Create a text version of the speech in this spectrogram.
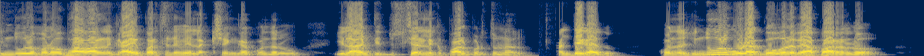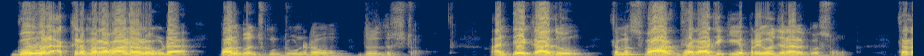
హిందువుల మనోభావాలను గాయపరచడమే లక్ష్యంగా కొందరు ఇలాంటి దుశ్చర్యలకు పాల్పడుతున్నారు. అంతేకాదు కొందరు హిందువులు కూడా గోవుల వ్యాపారంలో గోవుల అక్రమ రవాణాలో కూడా పాల్పంచుకుంటూ ఉండడం దురదృష్టం. అంతేకాదు తమ స్వార్థ రాజకీయ ప్రయోజనాల కోసం తన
